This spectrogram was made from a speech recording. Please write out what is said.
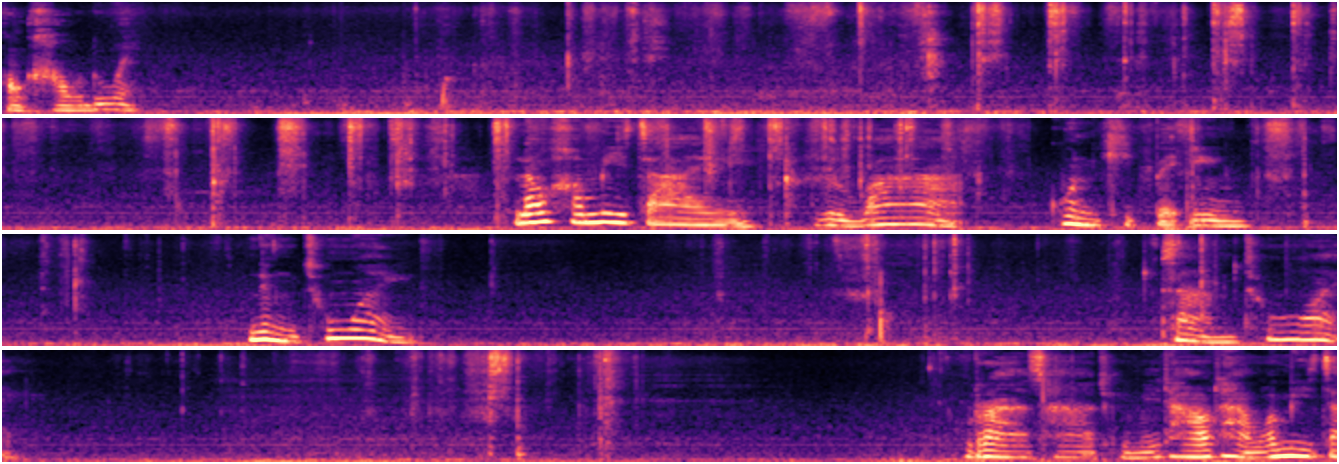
ของเขาด้วย แล้วเขามีใจหรือว่าคุณคิดไปเองหนึ่งถ้วยสามถ้วย ราชาถือไม้เท้าถามว่ามีใจ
